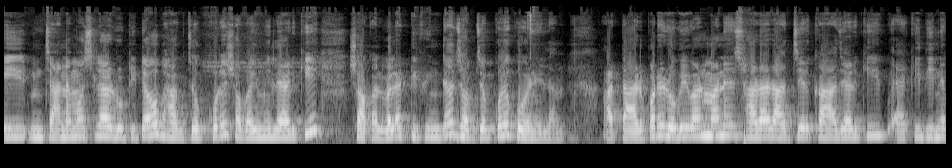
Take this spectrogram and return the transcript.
এই চানা মশলা রুটিটাও ভাগযোগ করে সবাই মিলে আর কি সকালবেলার টিফিনটা ঝপঝপ করে করে নিলাম। আর তারপরে রবিবার মানে সারা রাজ্যের কাজ আর কি একই দিনে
